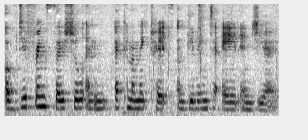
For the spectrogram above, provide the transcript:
of differing social and economic traits on giving to aid NGOs.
